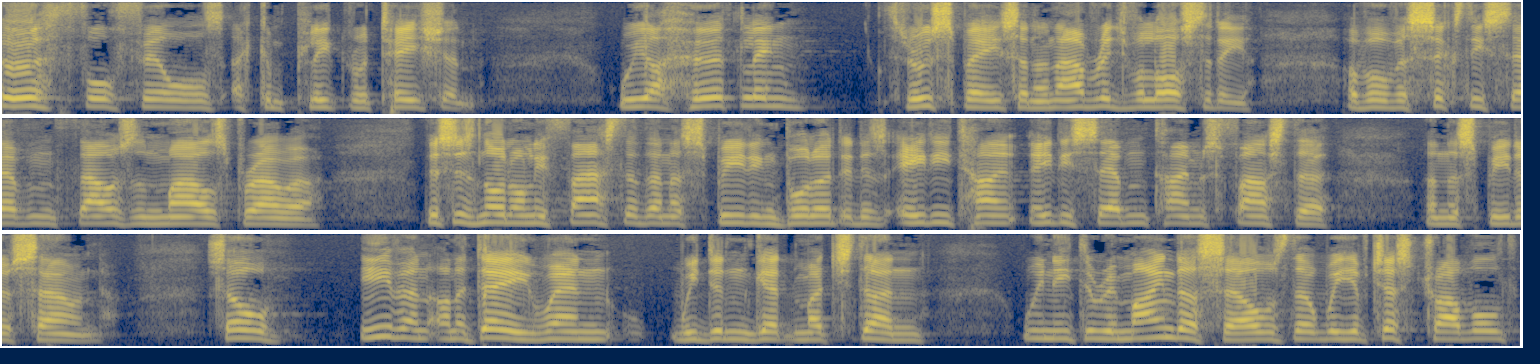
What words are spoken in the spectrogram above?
Earth fulfills a complete rotation. We are hurtling through space at an average velocity of over 67,000 miles per hour. This is not only faster than a speeding bullet, it is 80 time, 87 times faster than the speed of sound. So, even on a day when we didn't get much done, we need to remind ourselves that we have just traveled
